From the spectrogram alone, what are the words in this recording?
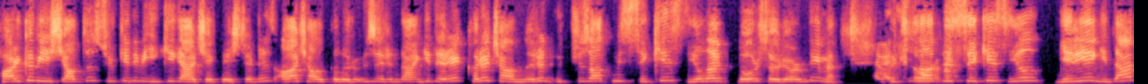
Harika bir iş yaptınız. Türkiye'de bir ilki gerçekleştirdiniz. Ağaç halkaları üzerinden giderek Karaçamların 368 yıla doğru söylüyorum değil mi? Evet, 368 doğru. yıl geriye giden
